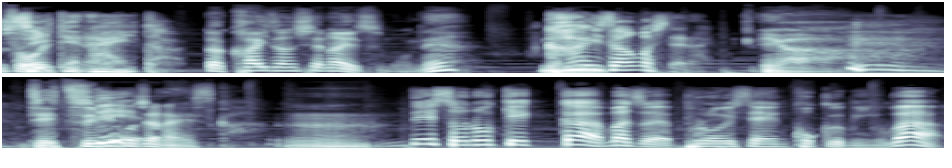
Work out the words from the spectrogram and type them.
ついてないとだから改ざんしてないですもんね。改ざんはしてない。いやー絶妙じゃないですか。うん。でその結果まずプロイセン国民は、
